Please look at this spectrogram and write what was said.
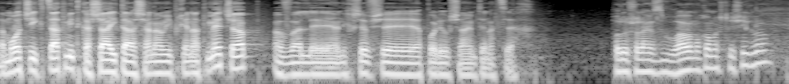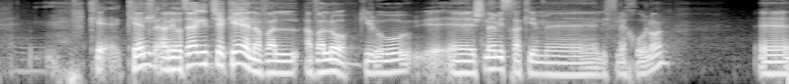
למרות שהיא קצת מתקשה איתה השנה מבחינת מצ'אפ, אבל אני חושב שהפועל ירושלים תנצח. הפועל ירושלים סגורה במקום השלישי כבר? כן, כן, אני רוצה להגיד שכן, אבל, אבל לא. כאילו, אה, שני משחקים אה, לפני חולון. אה,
